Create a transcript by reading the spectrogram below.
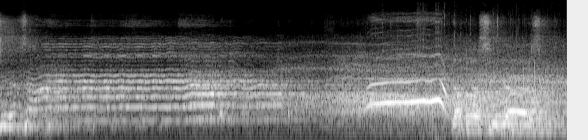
God bless you guys.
